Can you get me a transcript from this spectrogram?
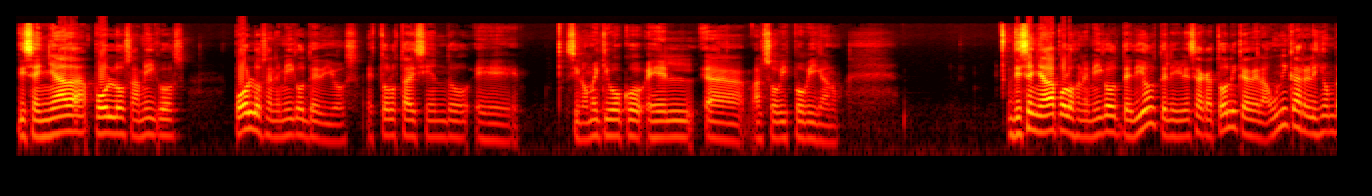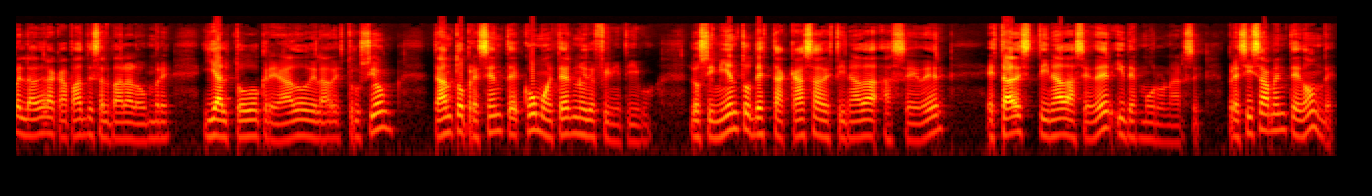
diseñada por los amigos, por los enemigos de Dios. Esto lo está diciendo, eh, si no me equivoco, el uh, arzobispo Vígano. Diseñada por los enemigos de Dios, de la Iglesia Católica, de la única religión verdadera capaz de salvar al hombre y al todo creado de la destrucción, tanto presente como eterno y definitivo. Los cimientos de esta casa destinada a ceder, está destinada a ceder y desmoronarse. Precisamente dónde?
